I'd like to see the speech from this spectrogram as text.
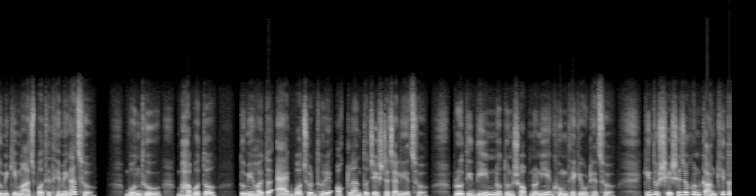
তুমি কি মাঝপথে থেমে গেছ? বন্ধু, ভাবো তো, তুমি হয়তো এক বছর ধরে অক্লান্ত চেষ্টা চালিয়েছ, প্রতিদিন নতুন স্বপ্ন নিয়ে ঘুম থেকে উঠেছ, কিন্তু শেষে যখন কাঙ্ক্ষিত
